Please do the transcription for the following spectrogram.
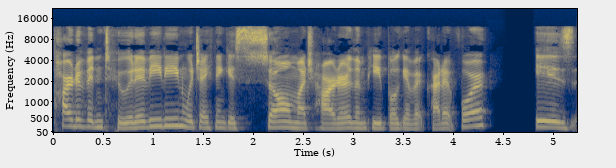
part of intuitive eating which i think is so much harder than people give it credit for is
